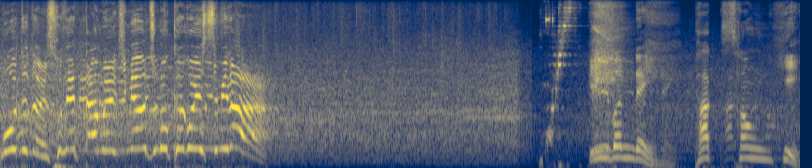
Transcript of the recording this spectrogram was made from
모두들 손에 땀을 쥐며 주목하고 있습니다. 1번 레인 박성희.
